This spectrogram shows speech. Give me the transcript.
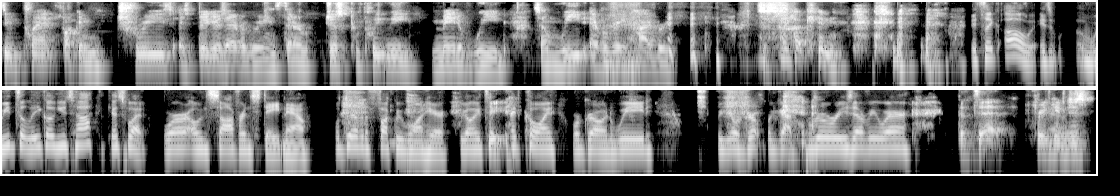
dude plant fucking trees as big as evergreens that are just completely made of weed some weed evergreen hybrid. Just fucking it's like oh is weeds illegal in utah? Guess what? We're our own sovereign state now. We'll do whatever the fuck we want here. We only take bitcoin. We're growing weed. We, we got breweries everywhere. That's it. Freaking yeah. just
